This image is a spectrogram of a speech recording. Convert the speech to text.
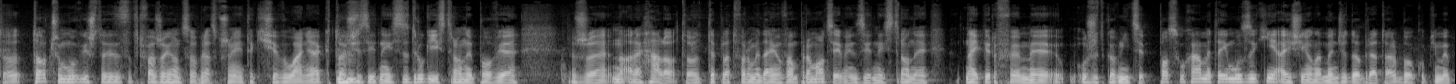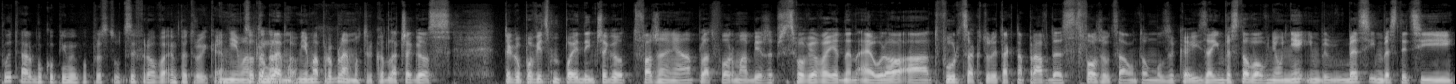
To, to o czym mówisz, to jest zatrważający obraz, przynajmniej taki się wyłania. Ktoś mhm. z jednej, z drugiej strony powie, że no ale halo, to te platformy dają wam promocję, więc z jednej strony najpierw my, użytkownicy, posłuchamy tej muzyki, a jeśli ona będzie dobra, to albo kupimy płytę, albo kupimy po prostu cyfrowo MP3. Nie ma Co problemu, nie ma problemu, tylko dlaczego z tego powiedzmy pojedynczego odtwarzania platforma bierze przysłowiowe 1 euro, a twórca, który tak naprawdę stworzył całą tą muzykę i zainwestował w nią nie, bez inwestycji,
